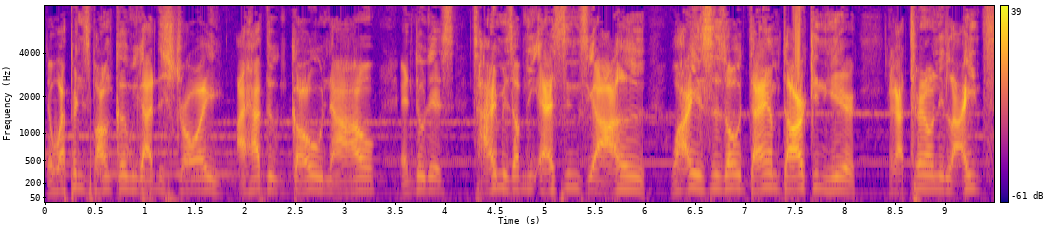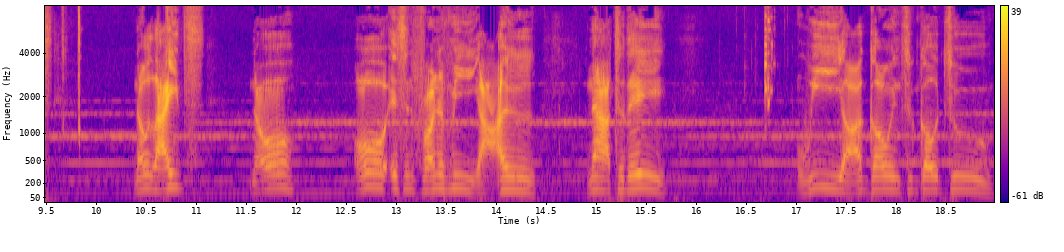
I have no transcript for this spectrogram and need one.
the weapons bunker we gotta destroy. I have to go now and do this. Time is of the essence, y'all. Why is it so damn dark in here? I gotta turn on the lights. No lights. No. Oh, it's in front of me. Now today, we are going to go to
